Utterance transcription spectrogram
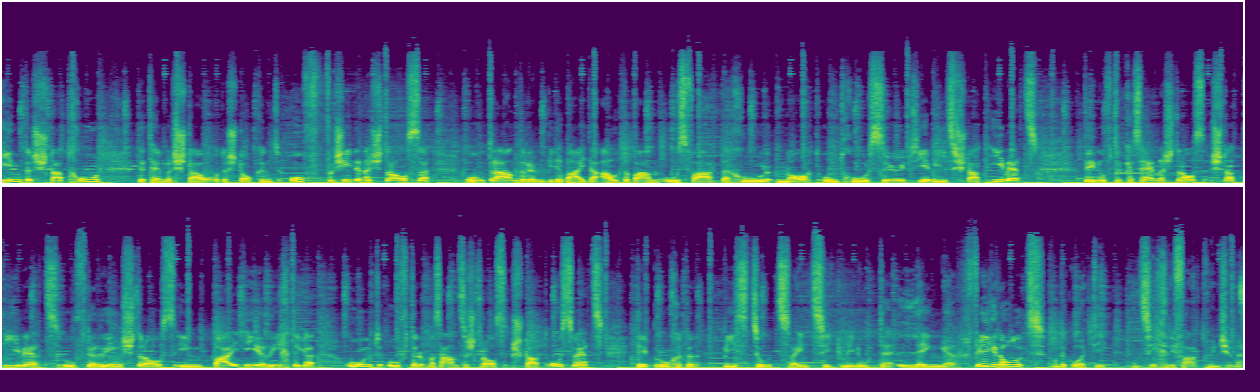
in der Stadt Chur. Dort haben wir Stau oder stockend auf verschiedenen Straßen, unter anderem bei den beiden Autobahnausfahrten Chur Nord und Chur Süd, jeweils stadteinwärts. Dann auf der Kasernenstraße stadteinwärts, auf der Ringstraße in beide Richtungen und auf der Masanzerstraße stadtauswärts. Dort braucht ihr bis zu 20 Minuten länger. Viel Geduld und eine gute und sichere Fahrt wünschen wir.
